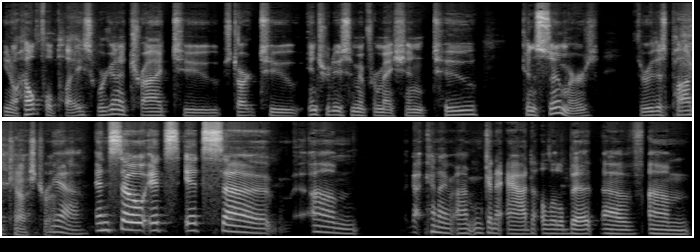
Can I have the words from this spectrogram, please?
you know helpful place we're going to try to start to introduce some information to consumers through this podcast track Yeah. And so it's it's uh um can I I'm going to add a little bit of um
